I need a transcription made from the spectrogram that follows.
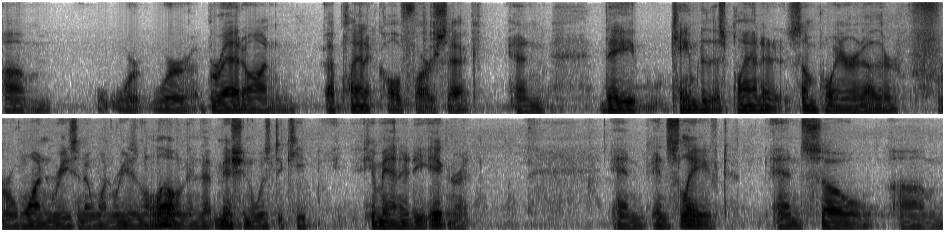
um, were, were bred on a planet called Farsec and they came to this planet at some point or another for one reason and one reason alone, and that mission was to keep humanity ignorant and enslaved. And so um,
